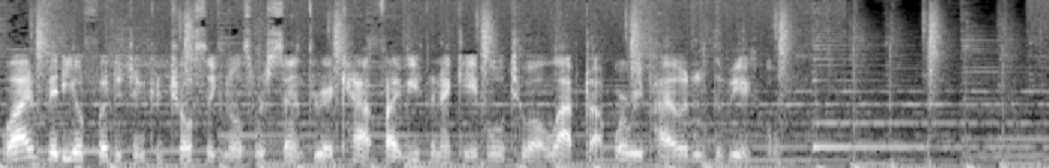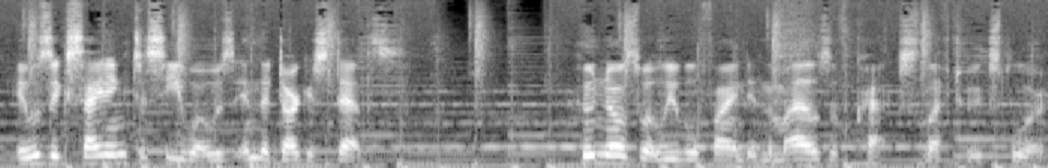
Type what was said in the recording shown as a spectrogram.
Live video footage and control signals were sent through a Cat5 Ethernet cable to a laptop where we piloted the vehicle. It was exciting to see what was in the darkest depths. Who knows what we will find in the miles of cracks left to explore.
